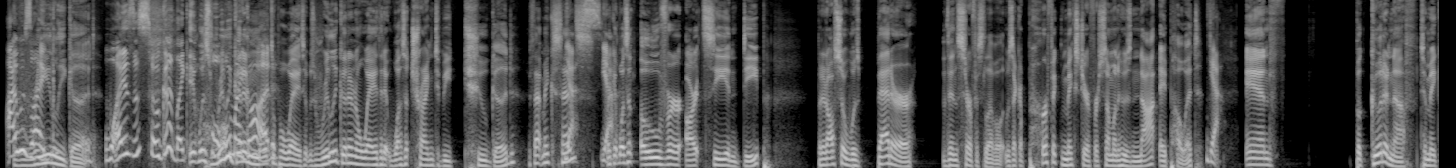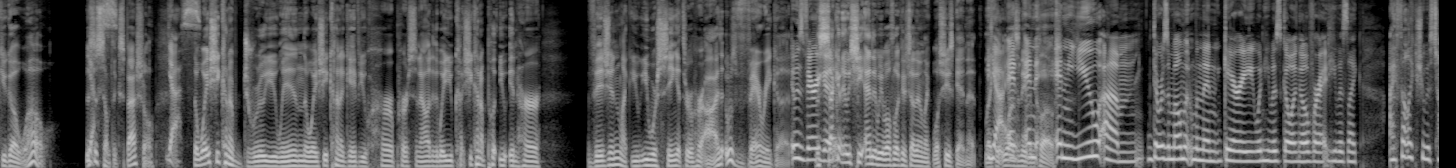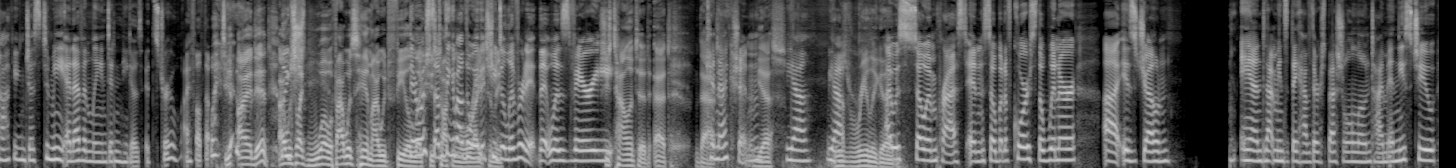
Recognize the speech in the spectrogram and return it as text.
I was like, really good. why is this so good? Like, It was oh, really oh good in God. multiple ways. It was really good in a way that it wasn't trying to be too good, if that makes sense. Yes, yeah. Like it wasn't over artsy and deep, but it also was better than surface level. It was like a perfect mixture for someone who's not a poet Yeah. and but good enough to make you go, "Whoa. This is something special." Yes. The way she kind of drew you in, the way she kind of gave you her personality, the way you she kind of put you in her vision, like you you were seeing it through her eyes. It was very good. It was very the good. second she ended, we both looked at each other and like, well, she's getting it. Like it wasn't and, even and, close. And you, um, there was a moment when then Gary, when he was going over it, he was like, I felt like she was talking just to me. And Evan leaned in and he goes, It's true. I felt that way too. yeah, I did. I was like, whoa, if I was him, I would feel there like was she's something talking about the way right that she me. delivered it that was very She's talented at that. connection. Yes. Yeah. Yeah. It was really good. I was so impressed. And so, but of course, the winner uh, is Joan. And that means that they have their special alone time. And these two,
